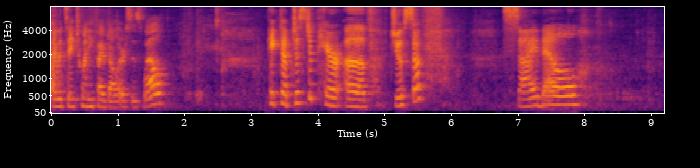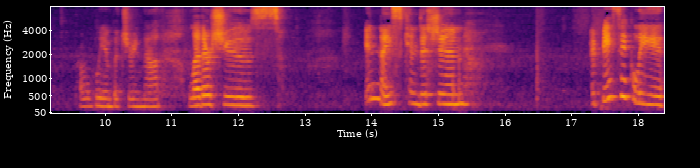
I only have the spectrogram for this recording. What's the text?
I would say $25 as well. Picked up just a pair of Josef Seibel, probably am butchering that, leather shoes in nice condition. I basically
